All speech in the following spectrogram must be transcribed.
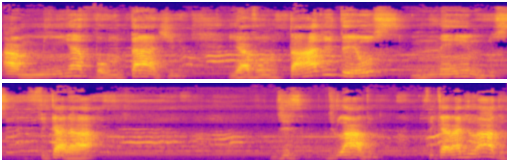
a minha vontade. E a vontade de Deus menos ficará de, de lado. Ficará de lado.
